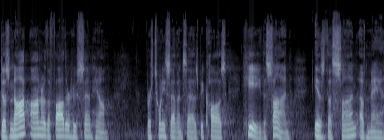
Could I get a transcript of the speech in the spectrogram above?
does not honor the Father who sent him. Verse 27 says, Because he, the Son, is the Son of Man.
